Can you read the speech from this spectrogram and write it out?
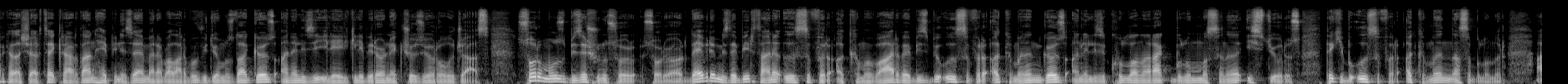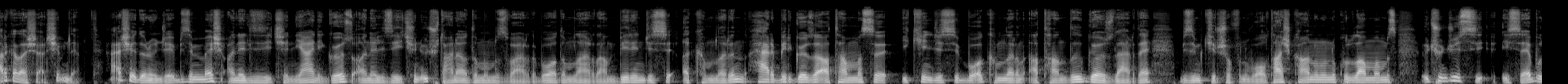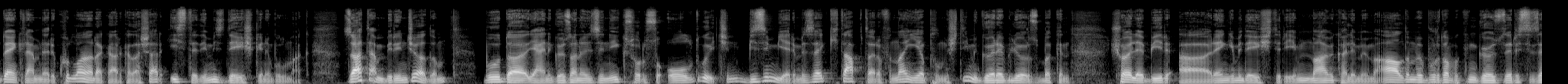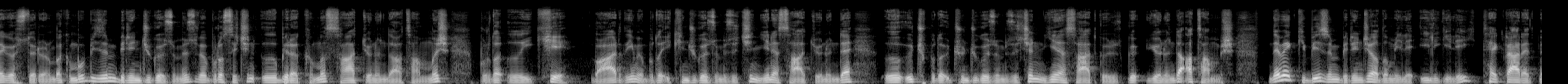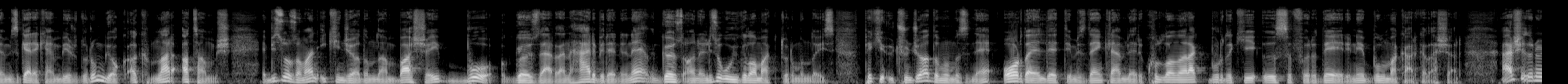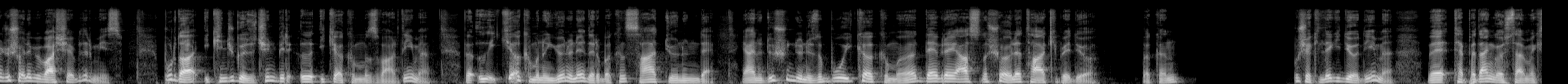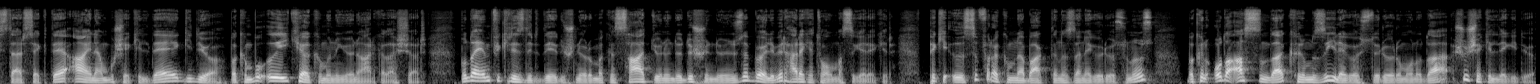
Arkadaşlar tekrardan hepinize merhabalar. Bu videomuzda göz analizi ile ilgili bir örnek çözüyor olacağız. Sorumuz bize şunu sor- soruyor. Devremizde bir tane I0 akımı var ve biz bu I0 akımının göz analizi kullanarak bulunmasını istiyoruz. Peki bu I0 akımı nasıl bulunur? Arkadaşlar şimdi her şeyden önce bizim mesh analizi için yani göz analizi için 3 tane adımımız vardı. Bu adımlardan birincisi akımların her bir göze atanması, ikincisi bu akımların atandığı gözlerde bizim Kirchhoff'un voltaj kanununu kullanmamız, üçüncüsü ise bu denklemleri kullanarak arkadaşlar istediğimiz değişkeni bulmak. Zaten birinci adım bu da yani göz analizinin ilk sorusu olduğu için bizim yerimize kitap tarafından yapılmış değil mi? Görebiliyoruz bakın. Şöyle bir a, rengimi değiştireyim. Mavi kalemimi aldım ve burada bakın gözleri size gösteriyorum. Bakın bu bizim birinci gözümüz ve burası için I1 akımı saat yönünde atanmış. Burada I2 var değil mi? Bu da ikinci gözümüz için yine saat yönünde. I3 bu da üçüncü gözümüz için yine saat yönünde atanmış. Demek ki bizim birinci adım ile ilgili tekrar etmemiz gereken bir durum yok. Akımlar atanmış. E biz o zaman ikinci adımdan başlayıp bu gözlerden her birine göz analizi uygulamak durumundayız. Peki üçüncü adımımız ne? Orada elde ettiğimiz denklemleri kullanarak buradaki I0 değerini bulmak arkadaşlar. Her şeyden önce şöyle bir başlayabilir miyiz? Burada ikinci göz için bir I2 akımımız var değil mi? Ve I2 akımının yönü nedir? Bakın saat yönünde. Yani düşündüğünüzde bu iki akımı devreyi aslında şöyle takip ediyor. Bakın bu şekilde gidiyor değil mi? Ve tepeden göstermek istersek de aynen bu şekilde gidiyor. Bakın bu I2 akımının yönü arkadaşlar. Bu da emfikrizdir diye düşünüyorum. Bakın saat yönünde düşündüğünüzde böyle bir hareket olması gerekir. Peki I0 akımına baktığınızda ne görüyorsunuz? Bakın o da aslında kırmızı ile gösteriyorum onu da şu şekilde gidiyor.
